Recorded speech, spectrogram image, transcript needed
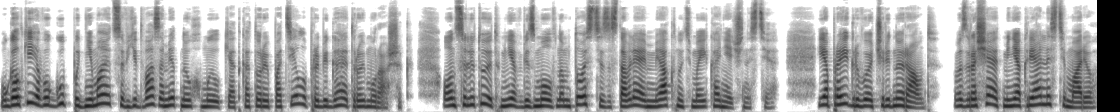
Уголки его губ поднимаются в едва заметной ухмылке, от которой по телу пробегает рой мурашек. Он салютует мне в безмолвном тосте, заставляя мякнуть мои конечности. Я проигрываю очередной раунд. Возвращает меня к реальности Марио,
